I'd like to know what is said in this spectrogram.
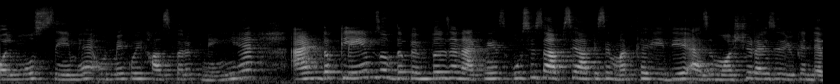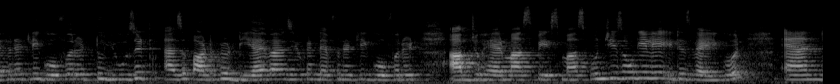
ऑलमोस्ट सेम है, उनमें कोई खास फ़र्क नहीं है। And the claims of the pimples and acnes उस हिसाब से आप इसे मत खरीदिए। As a moisturiser you can definitely go for it to use it as a part of your DIYs you can definitely go for it आप जो हेयर मास्क फेस मास्क उन चीज़ों के लिए it is very good and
